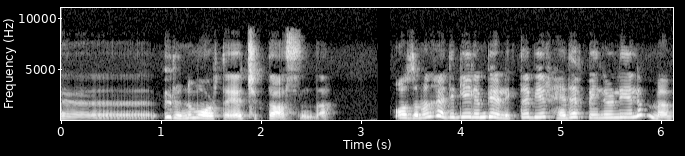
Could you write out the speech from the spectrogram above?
e, ürünüm ortaya çıktı aslında. O zaman hadi gelin birlikte bir hedef belirleyelim mi?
